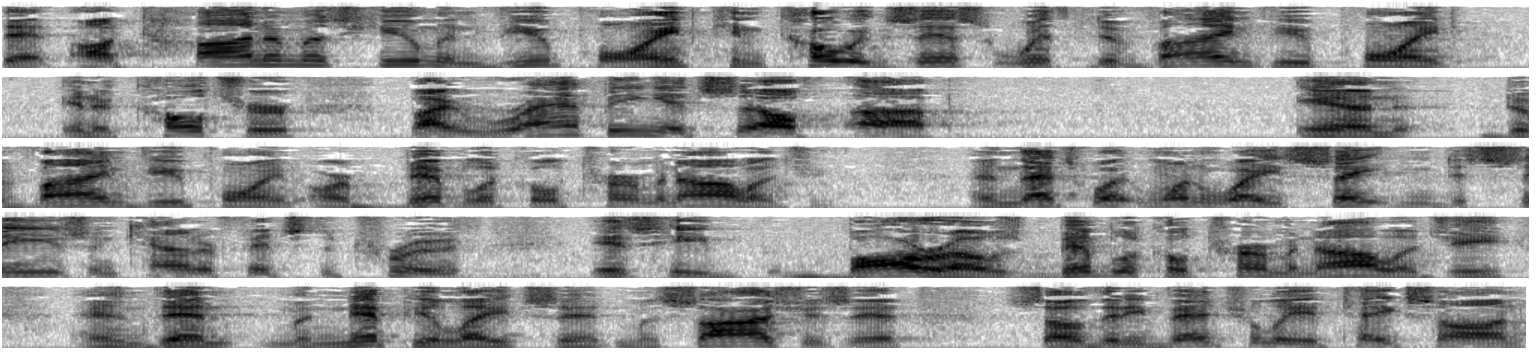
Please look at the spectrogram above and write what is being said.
that autonomous human viewpoint can coexist with divine viewpoint in a culture by wrapping itself up in divine viewpoint or biblical terminology. And that's what one way Satan deceives and counterfeits the truth is he borrows biblical terminology and then manipulates it, massages it, so that eventually it takes on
